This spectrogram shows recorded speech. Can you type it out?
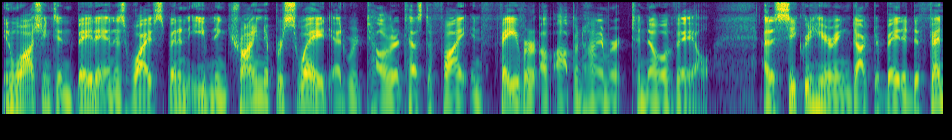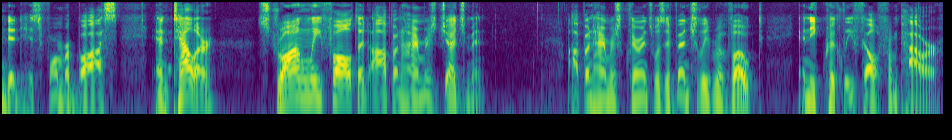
In Washington, Bethe and his wife spent an evening trying to persuade Edward Teller to testify in favor of Oppenheimer to no avail. At a secret hearing, Dr. Bethe defended his former boss, and Teller strongly faulted Oppenheimer's judgment. Oppenheimer's clearance was eventually revoked, and he quickly fell from power.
